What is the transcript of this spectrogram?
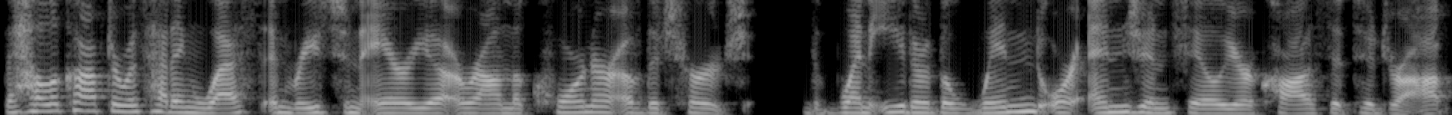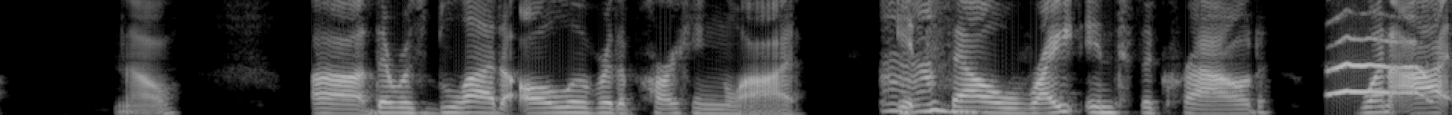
The helicopter was heading west and reached an area around the corner of the church when either the wind or engine failure caused it to drop. No. Uh, there was blood all over the parking lot. It Mhm. fell right into the crowd. One eye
